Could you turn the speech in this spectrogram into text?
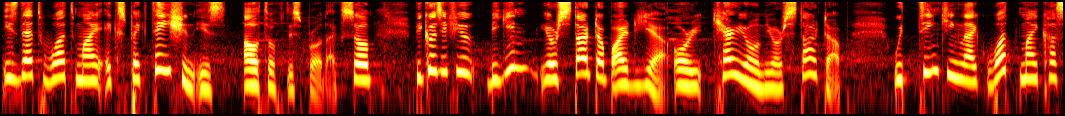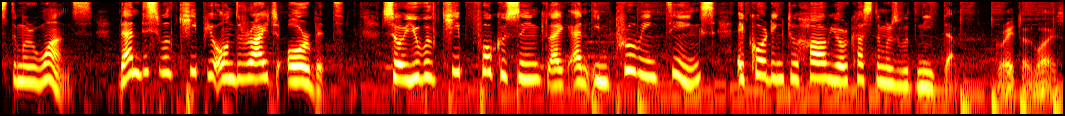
is that what my expectation is out of this product? So, because if you begin your startup idea or carry on your startup with thinking like what my customer wants, then this will keep you on the right orbit. So you will keep focusing like and improving things according to how your customers would need them. Great advice.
